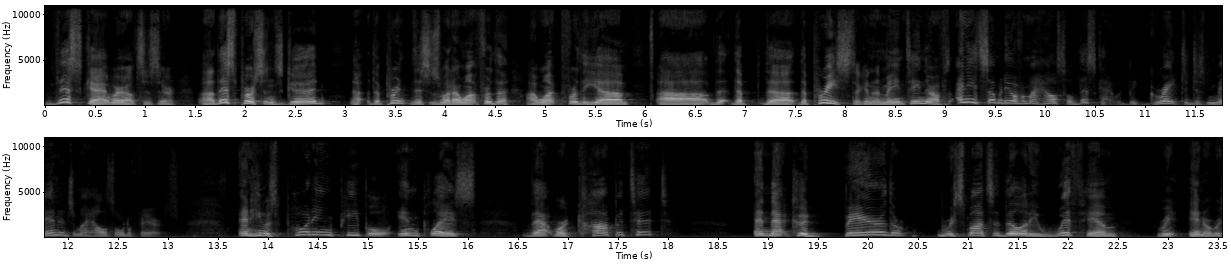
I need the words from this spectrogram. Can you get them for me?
This guy, where else is there? Uh, this person's good. Uh, the print. This is what I want for the. I want for the uh, uh, the, the the the priests. They're going to maintain their office. I need somebody over my household. This guy would be great to just manage my household affairs. And he was putting people in place that were competent and that could bear the responsibility with him in a,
